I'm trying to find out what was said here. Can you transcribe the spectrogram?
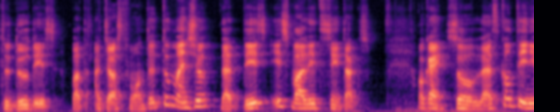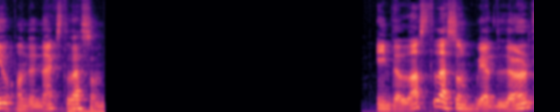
to do this, but I just wanted to mention that this is valid syntax. Okay, so let's continue on the next lesson. In the last lesson, we have learned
